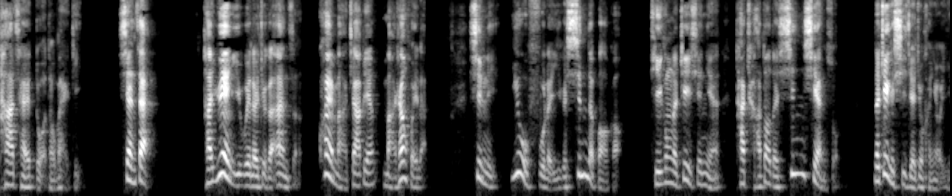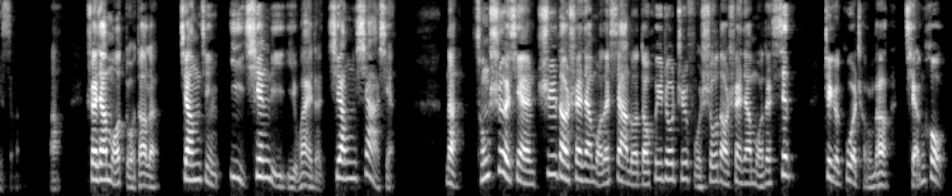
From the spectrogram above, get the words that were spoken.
他才躲到外地。现在。他愿意为了这个案子快马加鞭，马上回来。信里又附了一个新的报告，提供了这些年他查到的新线索。那这个细节就很有意思了啊！帅家模躲到了将近一千里以外的江夏县。那从歙县知道帅家模的下落到徽州知府收到帅家模的信，这个过程呢前后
